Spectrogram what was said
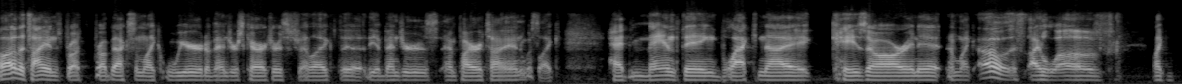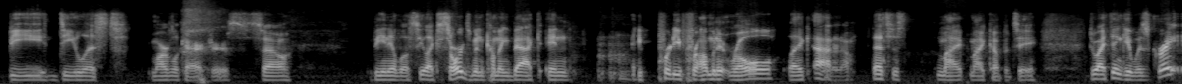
a lot of the tie-ins brought brought back some like weird Avengers characters, which I like. The the Avengers Empire tie-in was like had Man Thing, Black Knight, Ka-Zar in it. I'm like, oh, this I love like B D list Marvel characters. So being able to see like Swordsman coming back in a pretty prominent role, like I don't know, that's just my my cup of tea. Do I think it was great?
